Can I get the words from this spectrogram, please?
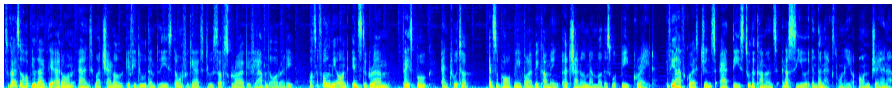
So guys, I hope you like the add-on and my channel. If you do, then please don't forget to subscribe if you haven't already. Also follow me on Instagram, Facebook and Twitter and support me by becoming a channel member. This would be great. If you have questions, add these to the comments and I'll see you in the next one here on Jayanam.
